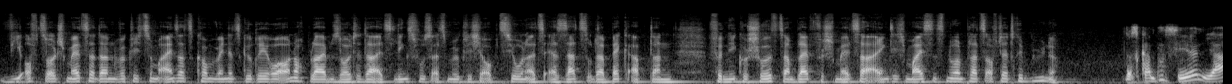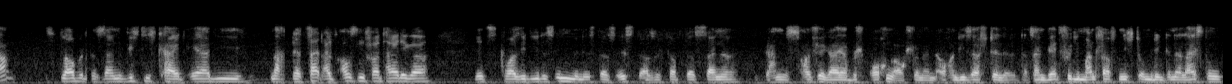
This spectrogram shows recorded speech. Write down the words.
wie oft soll Schmelzer dann wirklich zum Einsatz kommen, wenn jetzt Guerrero auch noch bleiben sollte, da als Linksfuß als mögliche Option, als Ersatz oder Backup dann für Nico Schulz, dann bleibt für Schmelzer eigentlich meistens nur ein Platz auf der Tribüne. Das kann passieren, ja. Ich glaube, dass seine Wichtigkeit eher die nach der Zeit als Außenverteidiger jetzt quasi die des Innenministers ist. Also ich glaube, dass seine, wir haben es häufiger ja besprochen, auch schon auch an dieser Stelle, dass sein Wert für die Mannschaft nicht unbedingt in der Leistung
